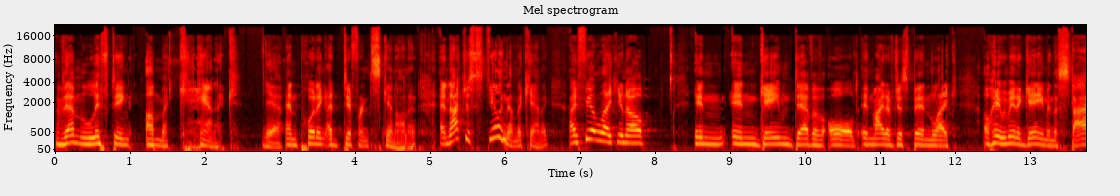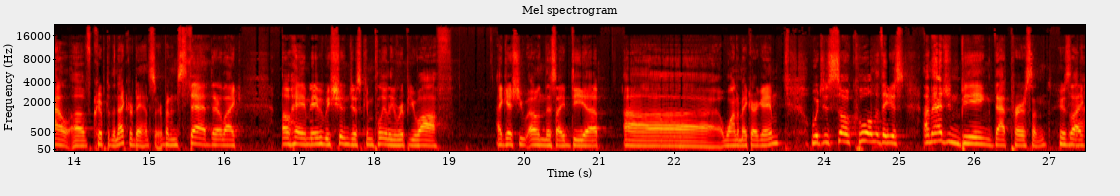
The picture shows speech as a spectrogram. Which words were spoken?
them lifting a mechanic yeah. and putting a different skin on it and not just stealing that mechanic i feel like you know in in game dev of old it might have just been like oh hey we made a game in the style of crypt of the Necro Dancer, but instead they're like oh hey maybe we shouldn't just completely rip you off i guess you own this idea uh want to make our game which is so cool that they just imagine being that person who's like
